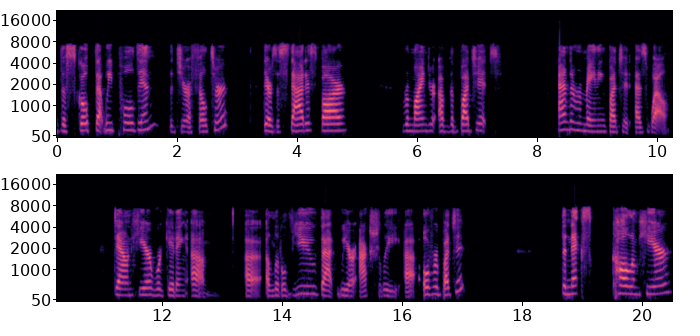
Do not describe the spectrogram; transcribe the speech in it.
the scope that we pulled in, the JIRA filter. There's a status bar, reminder of the budget, and the remaining budget as well. Down here, we're getting um, a, a, little view that we are actually uh, over budget the next column here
